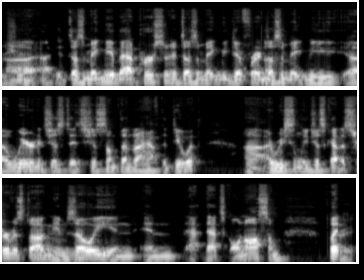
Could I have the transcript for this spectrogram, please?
Sure. Uh, it doesn't make me a bad person. It doesn't make me different. It doesn't make me uh, weird. It's just it's just something that I have to deal with. Uh, I recently just got a service dog named Zoe, and and that, that's going awesome. But Great.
